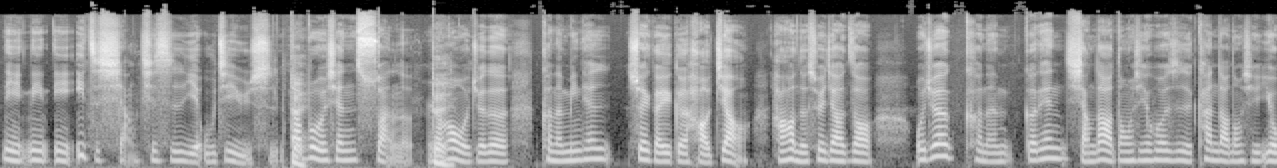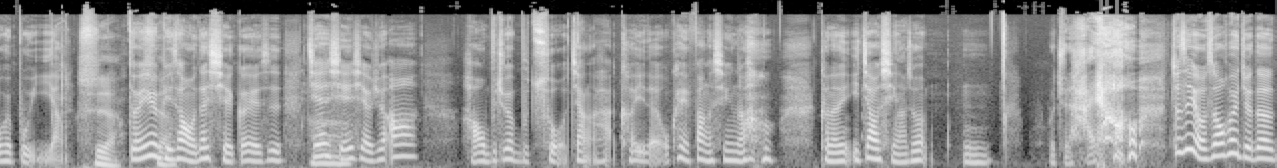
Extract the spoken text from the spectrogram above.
你你你一直想，其实也无济于事，倒不如先算了。然后我觉得可能明天睡个一个好觉，好好的睡觉之后，我觉得可能隔天想到的东西或者是看到的东西又会不一样。是啊，对，因为平常我在写歌也是，今天写一写，我觉得啊。好，我不觉得不错，这样还可以的，我可以放心。然后可能一觉醒来说，嗯，我觉得还好。就是有时候会觉得，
